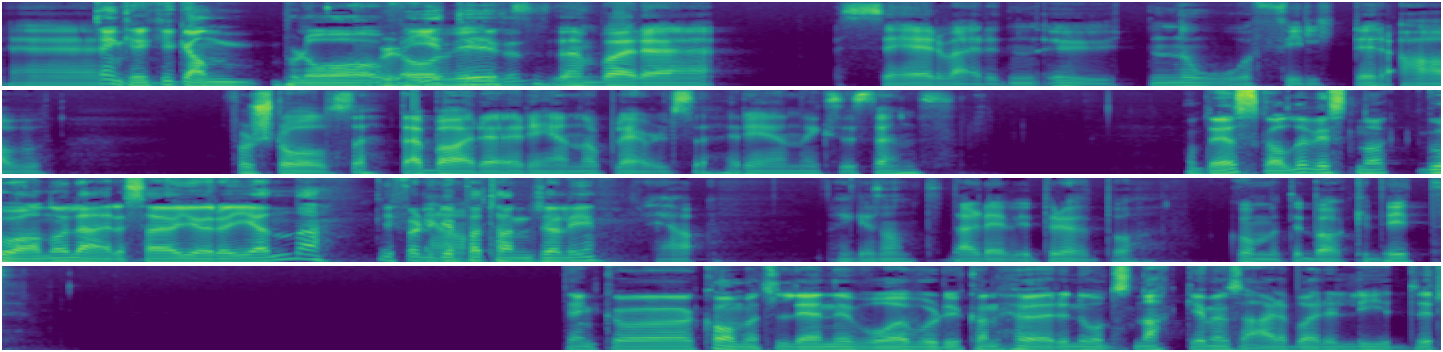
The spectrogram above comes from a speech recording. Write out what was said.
eh, Tenker ikke gan blå og blå hvit. hvit. Den bare ser verden uten noe filter av forståelse. Det er bare ren opplevelse, ren eksistens. Og det skal det visstnok gå an å lære seg å gjøre igjen, da, ifølge Ja. Patanjali. Ja, ikke sant? Det er det vi prøver på. Komme tilbake dit. Tenk å komme til det nivået hvor du kan høre noen snakke, men så er det bare lyder.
